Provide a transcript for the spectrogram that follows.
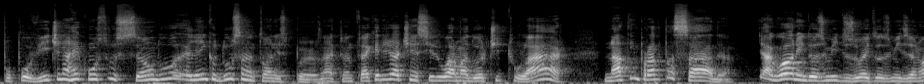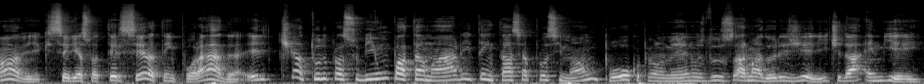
Popovich na reconstrução do elenco do San Antonio Spurs. Né? Tanto é que ele já tinha sido o armador titular na temporada passada. E agora em 2018, 2019, que seria a sua terceira temporada, ele tinha tudo para subir um patamar e tentar se aproximar um pouco, pelo menos, dos armadores de elite da NBA.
